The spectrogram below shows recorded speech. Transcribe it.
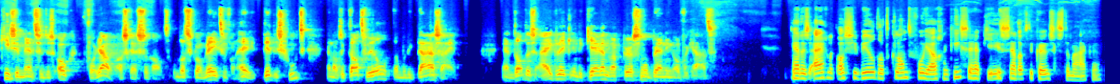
kiezen mensen dus ook voor jou als restaurant. Omdat ze gewoon weten van, hé, hey, dit is goed. En als ik dat wil, dan moet ik daar zijn. En dat is eigenlijk in de kern waar personal branding over gaat. Ja, dus eigenlijk als je wil dat klanten voor jou gaan kiezen, heb je eerst zelf de keuzes te maken.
